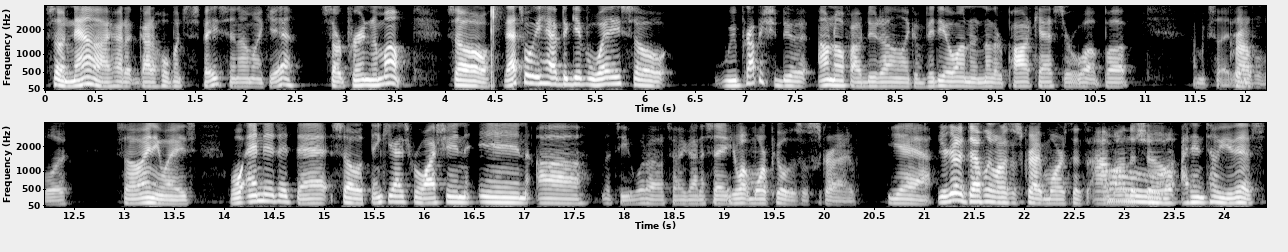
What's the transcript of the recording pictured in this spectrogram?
So now I had a, got a whole bunch of space, and I'm like, yeah, start printing them up. So that's what we have to give away. So we probably should do it. I don't know if I'll do it on like a video on another podcast or what, but I'm excited. Probably. So, anyways, we'll end it at that. So, thank you guys for watching. In uh, let's see, what else I gotta say? You want more people to subscribe. Yeah. You're gonna definitely want to subscribe more since I'm on the Oh, show. I didn't tell you this.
